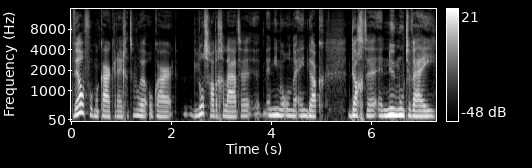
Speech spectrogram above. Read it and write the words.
wel voor elkaar kregen toen we elkaar los hadden gelaten en niet meer onder één dak dachten. En nu moeten wij,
